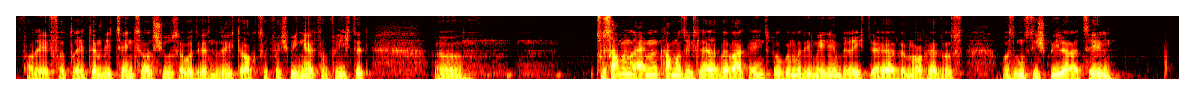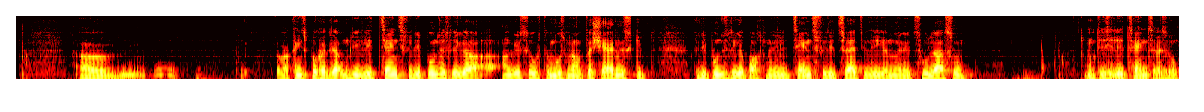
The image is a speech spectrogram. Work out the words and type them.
VDF-Vertreter im Lizenzausschuss, aber der ist natürlich auch zur Verschwiegenheit verpflichtet zusammenreimen kann man sich leider bei Wacker Innsbruck, wenn man die Medienberichte hört, wenn man auch hört, was, was uns die Spieler erzählen. Äh, Wacker Innsbruck hat ja um die Lizenz für die Bundesliga angesucht. Da muss man unterscheiden. Es gibt für die Bundesliga braucht man eine Lizenz, für die zweite Liga nur eine Zulassung. Und diese Lizenz, also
